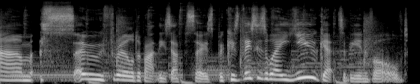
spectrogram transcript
am so thrilled about these episodes because this is where you get to be involved.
